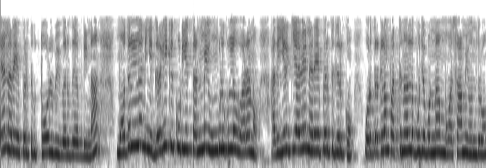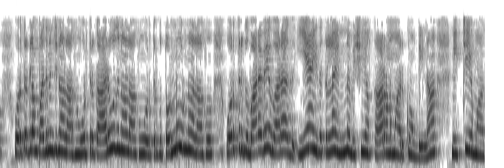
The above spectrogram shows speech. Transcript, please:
ஏன் நிறைய பேர்த்துக்கு தோல்வி வருது அப்படின்னா முதல்ல நீங்கள் கிரகிக்கக்கூடிய தன்மை உங்களுக்குள்ளே வரணும். அது இயற்கையாகவே நிறைய பேர்த்துக்கு இருக்கும். ஒருத்தருக்கெல்லாம் பத்து நாளில் பூஜை பண்ணால் சாமி வந்துடும் ஒருத்தருக்கெல்லாம் பதினஞ்சு நாள் ஆகும். ஒருத்தருக்கு அறுபது நாள் ஆகும். ஒருத்தருக்கு தொண்ணூறு நாள் ஆகும். ஒருத்தருக்கு வரவே வராது. ஏன் இதுக்கெல்லாம் என்ன விஷயம் காரணமாக இருக்கும் அப்படின்னா நிச்சயமாக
